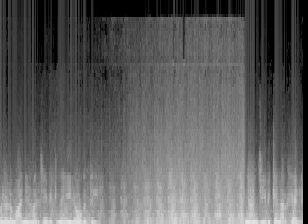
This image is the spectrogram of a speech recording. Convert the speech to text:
നിങ്ങളെപ്പോലുള്ള മാന്യന്മാർ ജീവിക്കുന്ന ഈ ലോകത്തിൽ ഞാൻ ജീവിക്കാൻ അർഹയല്ല.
